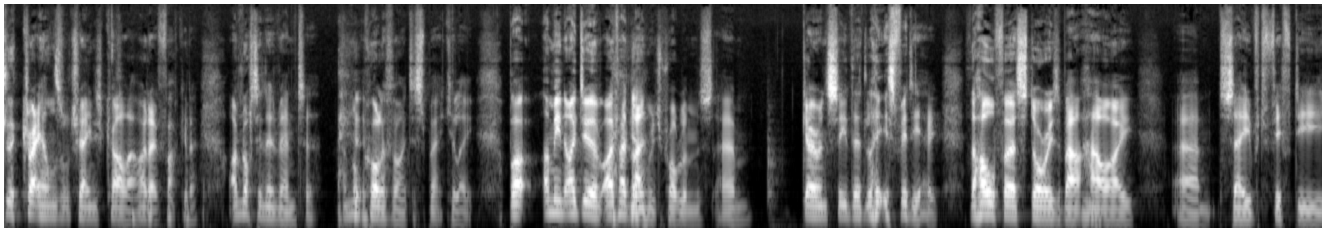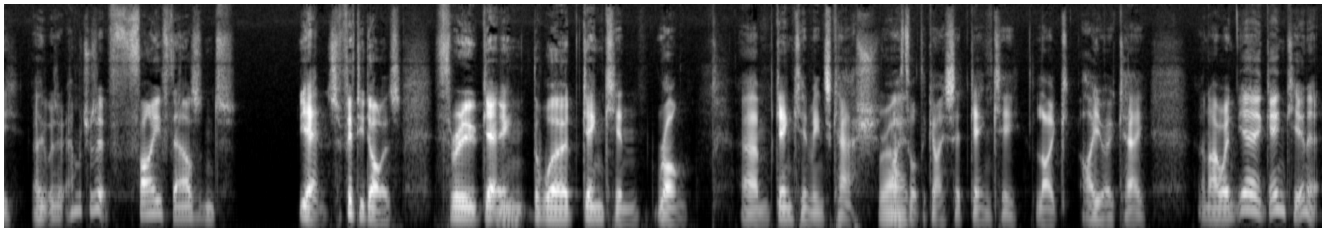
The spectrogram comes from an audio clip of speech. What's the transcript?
the crayons will change colour. I don't fucking know. I'm not an inventor. I'm not qualified to speculate. But I mean, I do. Have, I've had language problems. Um, go and see the latest video. The whole first story is about how I um, saved fifty. I think it was it- how much was it? Five thousand yen, so fifty dollars, through getting the word genkin wrong. Um, genkin means cash. I thought the guy said genki, like "Are you okay?" And I went, "Yeah, genki in it,"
